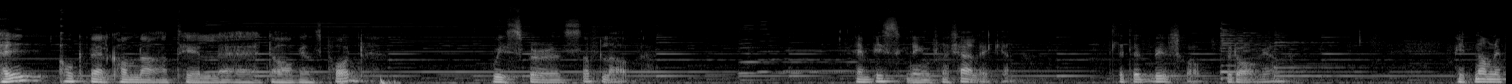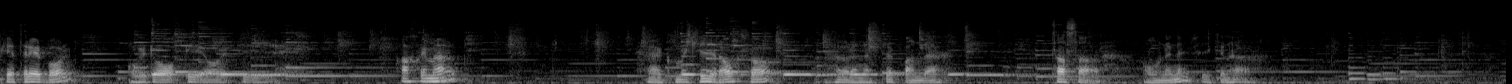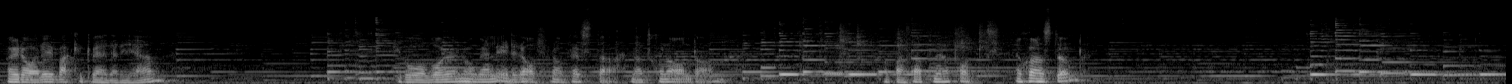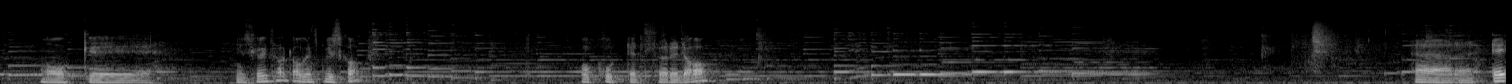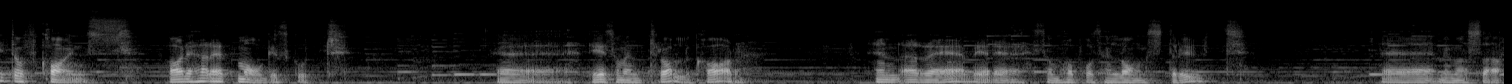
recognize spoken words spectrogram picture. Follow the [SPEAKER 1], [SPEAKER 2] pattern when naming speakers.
[SPEAKER 1] Hej och välkomna till eh, dagens podd Whispers of Love. En viskning från kärleken. Ett litet budskap för dagen. Mitt namn är Peter Edborg och idag är jag i Askim här. Här kommer Kira också. Man hör hennes steppande tassar och hon är nyfiken här. Och idag är det vackert väder igen. Igår var det nog en ledig dag för de flesta, nationaldagen. Hoppas att ni har fått en skön stund. Och eh, nu ska vi ta dagens budskap. Och kortet för idag är Eight of Coins. Ja, det här är ett magiskt kort. Eh, det är som en trollkar. En räv är det som har på sig en lång strut eh, med massa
